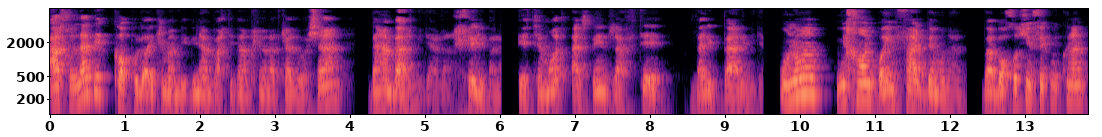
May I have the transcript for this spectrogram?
اغلب کاپولایی که من می‌بینم وقتی به هم خیانت کرده باشن به هم برمیگردن. خیلی برای اعتماد از بین رفته ولی برمیگردن. اونا می‌خوان با این فرد بمونن و با خودشون فکر می‌کنن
